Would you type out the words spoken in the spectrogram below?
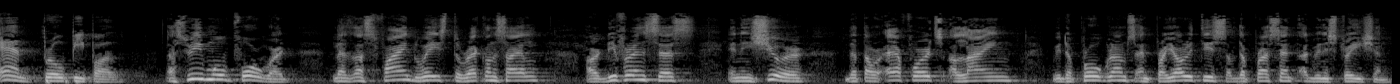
and pro people. As we move forward, let us find ways to reconcile our differences and ensure that our efforts align with the programs and priorities of the present administration.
